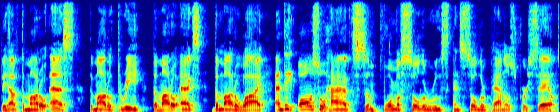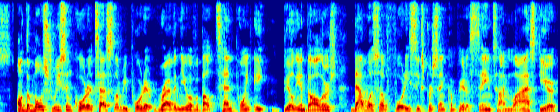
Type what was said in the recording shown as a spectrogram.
They have the Model S, the Model 3, the Model X, the Model Y, and they also have some form of solar roofs and solar panels for sales. On the most recent quarter, Tesla reported revenue of about $10.8 billion. That was up 46% compared to same time last year.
